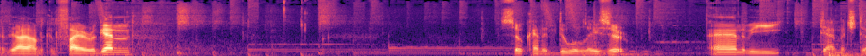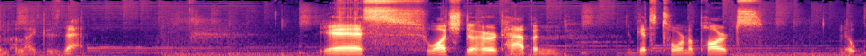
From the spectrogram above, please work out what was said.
The ion can fire again. So can a dual laser. And we damage them like that. Yes, watch the hurt happen. Get torn apart. Nope.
